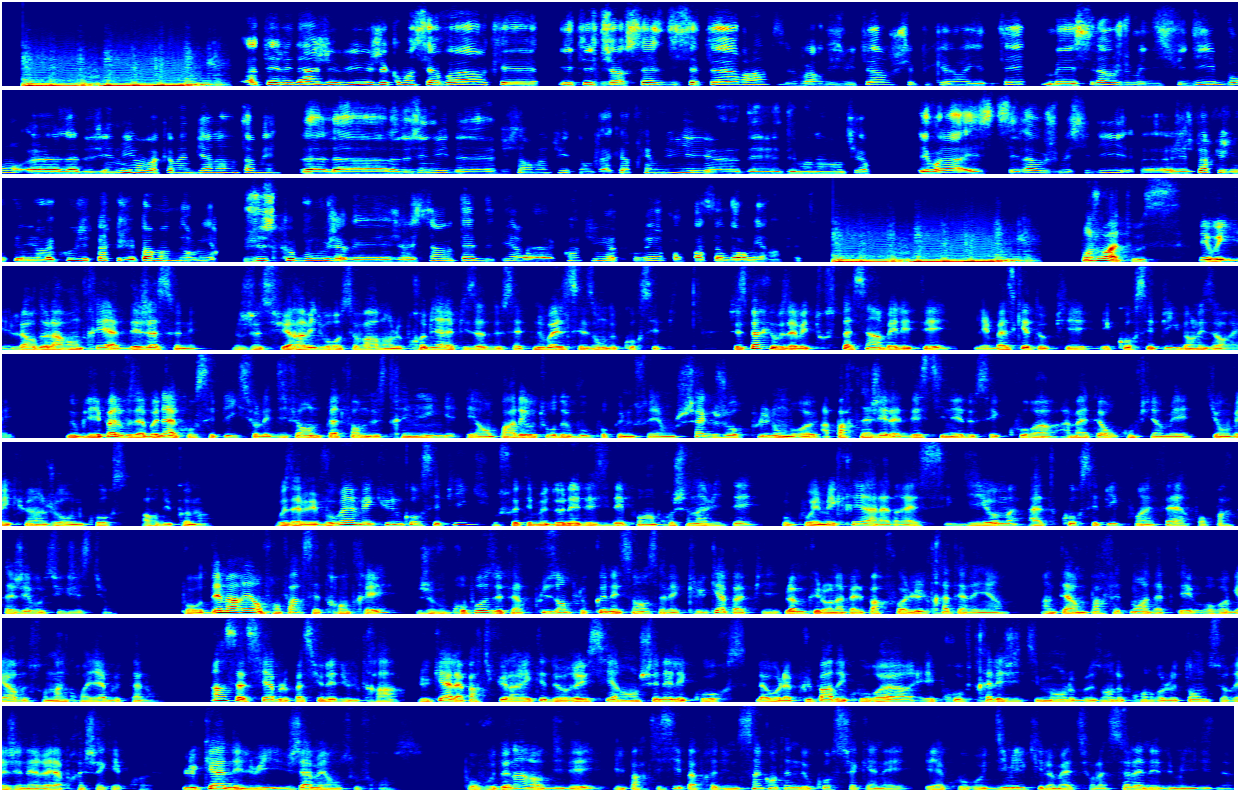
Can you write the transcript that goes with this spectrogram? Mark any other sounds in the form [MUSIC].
à Tereda, j'ai vu, j'ai commencé à voir qu'il était déjà 16, 17 heures, hein, voire 18 heures, je sais plus quelle heure il était. Mais c'est là où je me suis dit, bon, euh, la deuxième nuit, on va quand même bien l'entamer. La, deuxième nuit du 128, donc la quatrième nuit euh, de, mon aventure. Et voilà, et c'est là où je me suis dit, j'espère que je vais tenir le coup, j'espère que je vais pas m'endormir. Jusqu'au bout, j'avais, ça en tête de dire, euh, continue à courir pour pas s'endormir, en fait. Bonjour à tous. Et oui, l'heure de la rentrée a déjà sonné. Je suis ravi de vous recevoir dans le premier épisode de cette nouvelle saison de Course épique. J'espère que vous avez tous passé un bel été, les baskets aux pieds et Course épique dans les oreilles. N'oubliez pas de vous abonner à Course épique sur les différentes plateformes de streaming et en parler autour de vous pour que nous soyons chaque jour plus nombreux à partager la destinée de ces coureurs amateurs ou confirmés qui ont vécu un jour une course hors du commun. Vous avez vous-même vécu une course épique? Vous souhaitez me donner des idées pour un prochain invité? Vous pouvez m'écrire à l'adresse guillaume at pour partager vos suggestions. Pour démarrer en fanfare cette rentrée, je vous propose de faire plus ample connaissance avec Lucas Papi, l'homme que l'on appelle parfois l'ultra-terrien, un terme parfaitement adapté au regard de son incroyable talent. Insatiable passionné d'ultra, Lucas a la particularité de réussir à enchaîner les courses, là où la plupart des coureurs éprouvent très légitimement le besoin de prendre le temps de se régénérer après chaque épreuve. Lucas n'est lui jamais en souffrance. Pour vous donner un ordre d'idée, il participe à près d'une cinquantaine de courses chaque année et a couru 10 000 km sur la seule année 2019.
